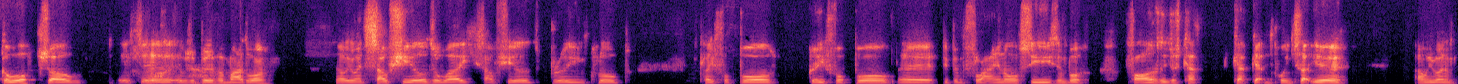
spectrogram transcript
go up. So it's a, it was a bit of a mad one. No, we went to South Shields away. South Shields, brilliant club. Play football, great football. Uh, they've been flying all season, but Farsley just kept kept getting points that year, and we went and,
